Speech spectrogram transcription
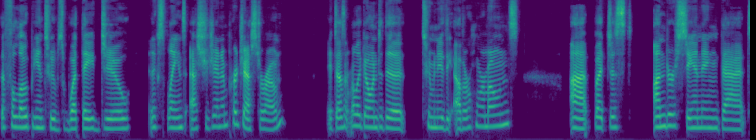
the fallopian tubes, what they do. It explains estrogen and progesterone. It doesn't really go into the too many of the other hormones, uh, but just understanding that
